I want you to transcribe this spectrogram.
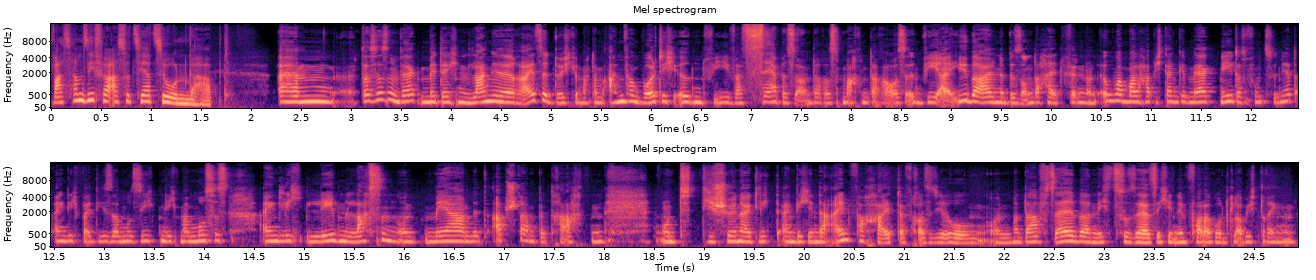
Was haben Sie für Assoziationen gehabt? Ähm, das ist ein Werk, mit dem ich eine lange Reise durchgemacht habe. Am Anfang wollte ich irgendwie was sehr Besonderes machen daraus, irgendwie überall eine Besonderheit finden. Und irgendwann mal habe ich dann gemerkt, nee, das funktioniert eigentlich bei dieser Musik nicht. Man muss es eigentlich leben lassen und mehr mit Abstand betrachten. Und die Schönheit liegt eigentlich in der Einfachheit der Phrasierung. Und man darf selber nicht zu sehr sich in den Vordergrund, glaube ich, drängen.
